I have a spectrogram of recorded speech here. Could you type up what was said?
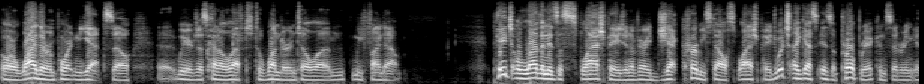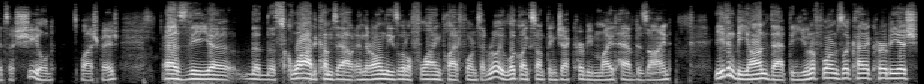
or why they're important yet. So uh, we're just kind of left to wonder until um, we find out. Page 11 is a splash page and a very Jack Kirby style splash page, which I guess is appropriate considering it's a shield splash page as the uh, the the squad comes out and they're on these little flying platforms that really look like something Jack Kirby might have designed. Even beyond that, the uniforms look kind of Kirby-ish.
